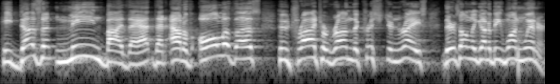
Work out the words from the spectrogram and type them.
He doesn't mean by that that out of all of us who try to run the Christian race, there's only going to be one winner.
